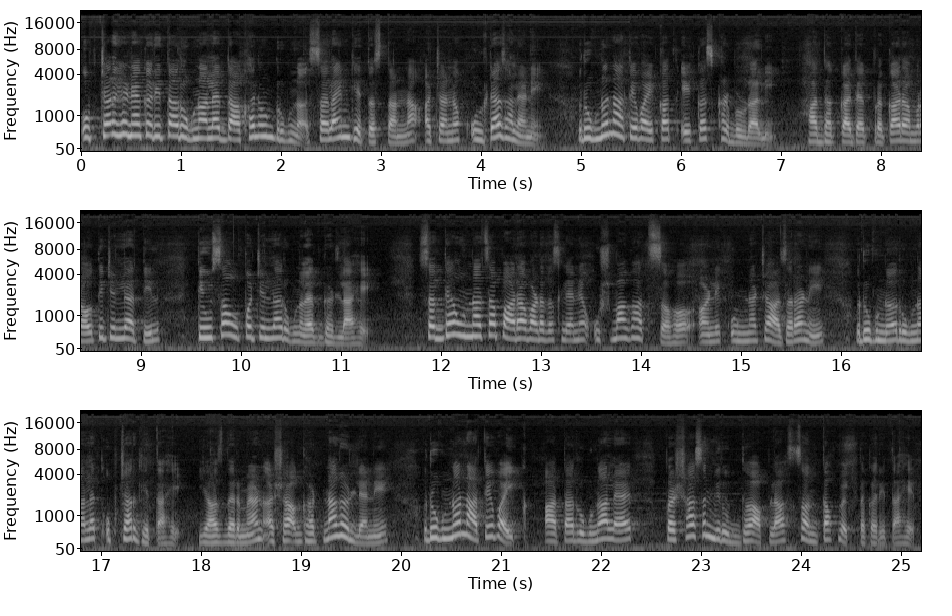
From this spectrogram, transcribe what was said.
उपचार घेण्याकरिता रुग्णालयात दाखल होऊन रुग्ण सलाईन घेत असताना अचानक उलट्या झाल्याने रुग्ण नातेवाईकात एकच खळबळ उडाली. हा धक्कादायक प्रकार अमरावती जिल्ह्यातील तिवसा उपजिल्हा रुग्णालयात घडला आहे. सध्या उन्हाचा पारा वाढत असल्याने उष्माघातसह अनेक उन्हाच्या आजाराने रुग्ण रुग्णालयात उपचार घेत आहे. याच दरम्यान अशा घटना घडल्याने रुग्ण नातेवाईक आता रुग्णालयात प्रशासन विरुद्ध आपला संताप व्यक्त करीत आहेत.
